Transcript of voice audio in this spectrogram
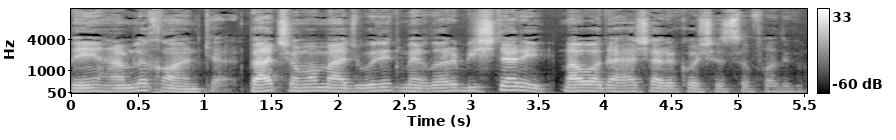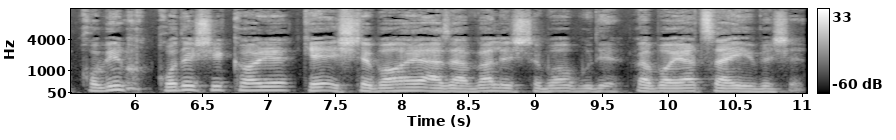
به این حمله خواهند کرد. بعد شما مجبورید مقدار بیشتری مواد حشره کش استفاده کنید. خب این خودش یک کاریه که اشتباه از اول اشتباه بوده و باید صحیح بشه.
